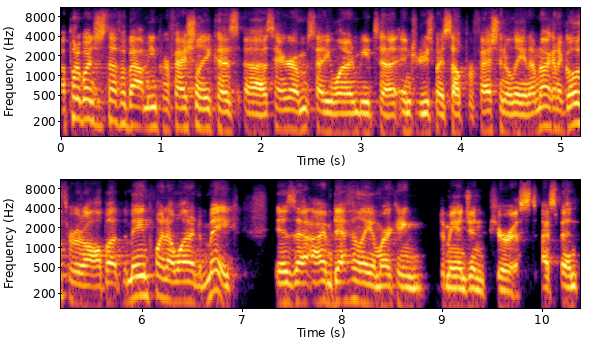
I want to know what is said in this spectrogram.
I put a bunch of stuff about me professionally because uh, Sangram said he wanted me to introduce myself professionally, and I'm not going to go through it all. But the main point I wanted to make is that I'm definitely a marketing demand gen purist. I've spent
